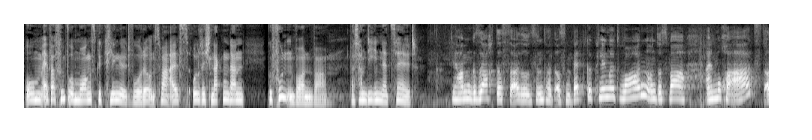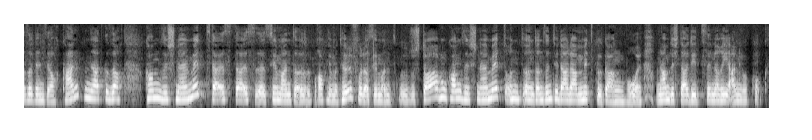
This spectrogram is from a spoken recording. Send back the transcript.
um etwa 5 Uhr morgens geklingelt wurde, und zwar als Ulrich Nacken dann gefunden worden war. Was haben die Ihnen erzählt? Die haben gesagt, dass also sind halt aus dem Bett geklingelt worden und es war ein Mucher Arzt, also den sie auch kannten. Der hat gesagt, kommen Sie schnell mit, da ist da ist, ist jemand also braucht jemand Hilfe oder ist jemand gestorben, kommen Sie schnell mit und, und dann sind die da da mitgegangen wohl und haben sich da die Szenerie angeguckt.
